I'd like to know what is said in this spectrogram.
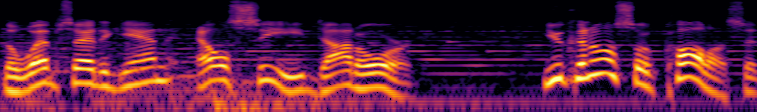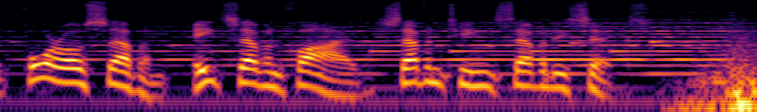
The website again, lc.org. You can also call us at 407 875 1776.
